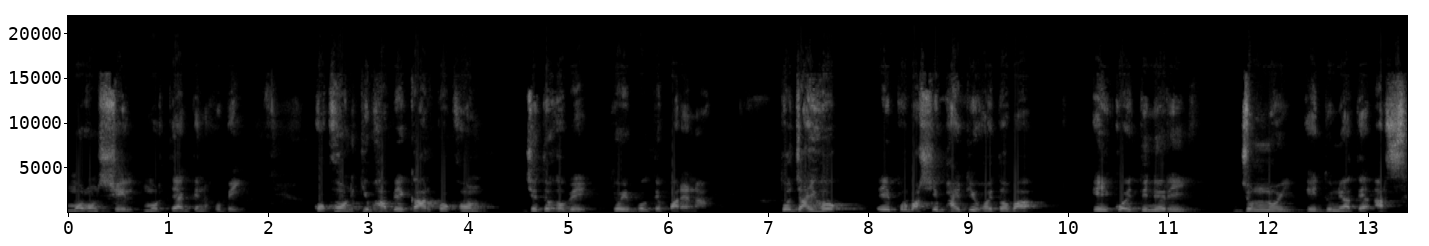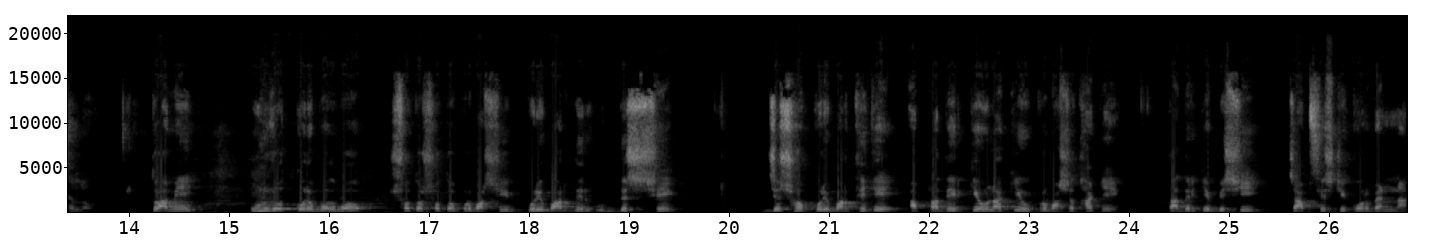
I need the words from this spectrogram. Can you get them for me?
মরণশীল, মরতে একদিন হবেই। কখন, কীভাবে, কার কখন যেতে হবে কেউই বলতে পারে না। তো যাই হোক, এই প্রবাসী ভাইটি হয়তোবা এই কয়েকদিনেরই জন্যই এই দুনিয়াতে আসছিল। তো আমি অনুরোধ করে বলব শত শত প্রবাসীর পরিবারদের উদ্দেশ্যে যেসব পরিবার থেকে আপনাদের কেউ না কেউ প্রবাসে থাকে, তাদেরকে বেশি চাপ সৃষ্টি করবেন না।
